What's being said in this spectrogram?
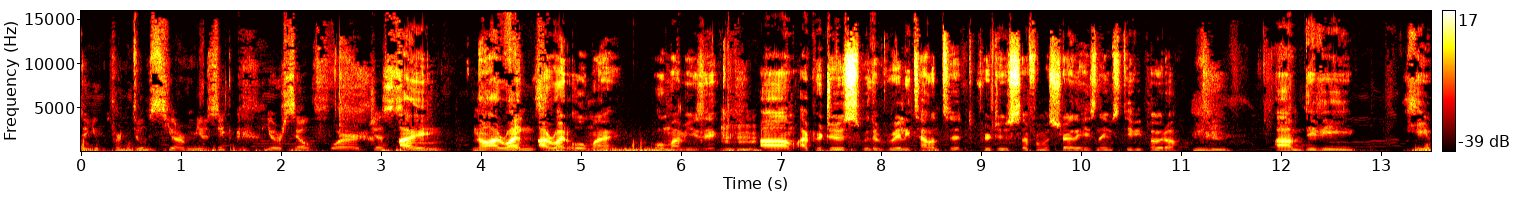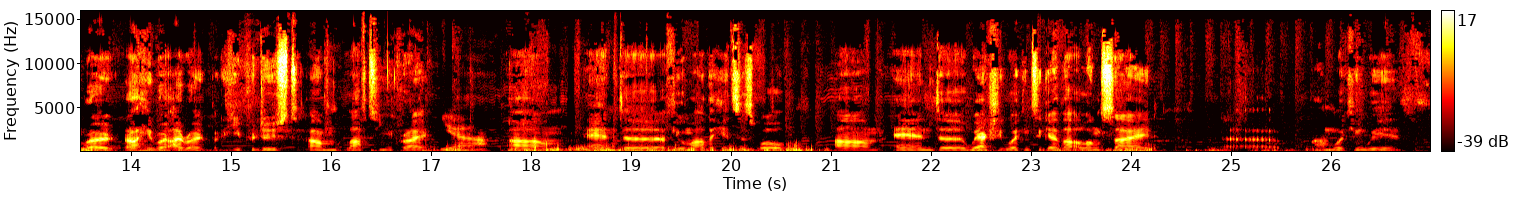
Do you produce your music yourself or just I no, I write things? I write all my all my music. Mm-hmm. Um, I produce with a really talented producer from Australia. His name's Divi Poda. Mm-hmm. Um, Divi, he wrote not he wrote I wrote, but he produced um, "Laugh Till You Cry" yeah. um, and uh, a few of my other hits as well. Um, and uh, we're actually working together alongside. Uh, I'm working with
